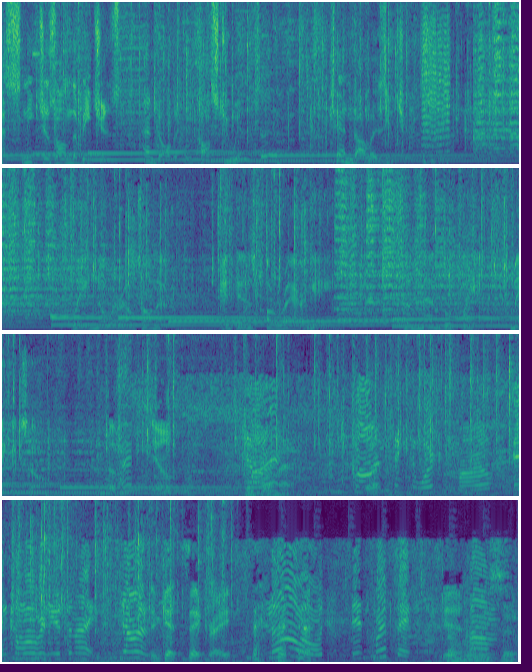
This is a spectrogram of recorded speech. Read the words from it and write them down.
Best sneetches on the beaches. And all it will cost you is uh, $10 each. Played nowhere else on earth. It is a rare game. The men who play it make it so. you know. John, call in sick to work tomorrow and come over here tonight. John, And get sick, right? no, it's his birthday. Yeah. Um, sick.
